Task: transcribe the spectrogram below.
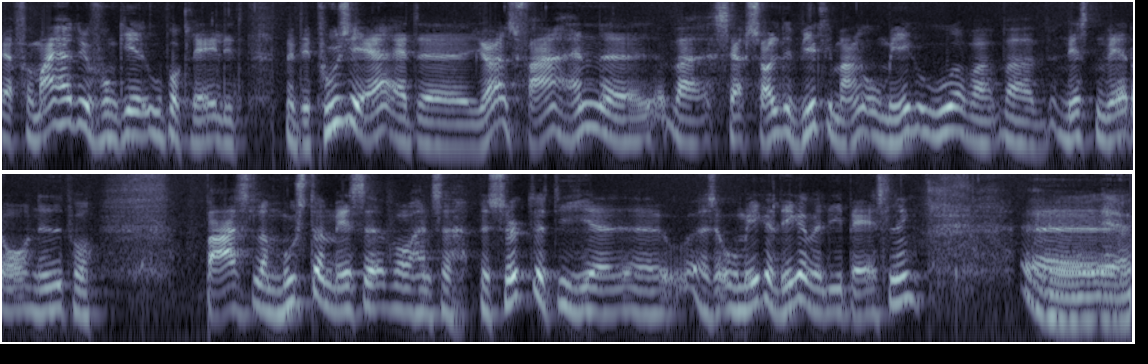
Ja, for mig har det jo fungeret upåklageligt. Men det pudsige er, at øh, Jørgens far, han øh, var, solgte virkelig mange Omega-uger, var, var næsten hvert år nede på Basel og Mustermesse, hvor han så besøgte de her, øh, altså Omega ligger vel i Basel, ikke? Øh, ja,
